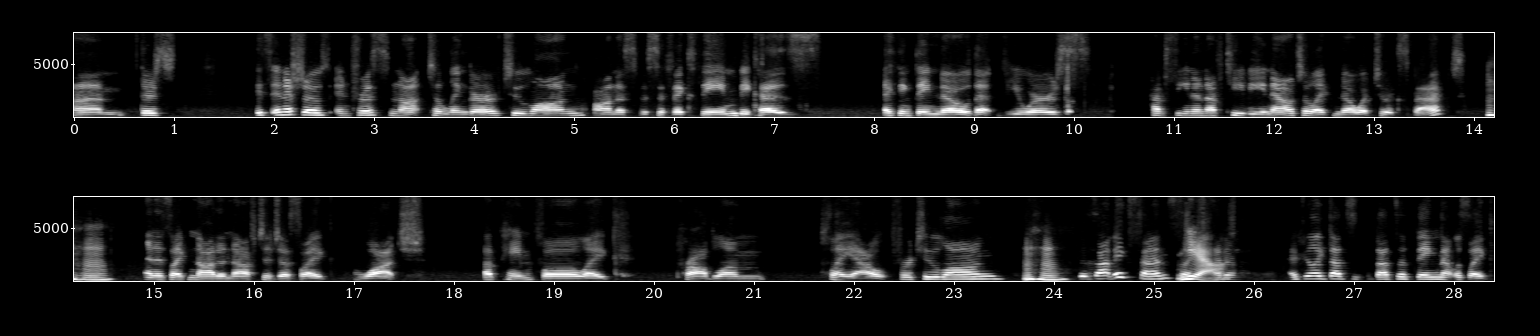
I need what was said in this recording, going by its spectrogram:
um there's it's in a show's interest not to linger too long on a specific theme because i think they know that viewers have seen enough tv now to like know what to expect Mhm. and it's like not enough to just like watch a painful like problem play out for too long Mhm. does that make sense Like, Yeah. I, I feel like that's that's a thing that was like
